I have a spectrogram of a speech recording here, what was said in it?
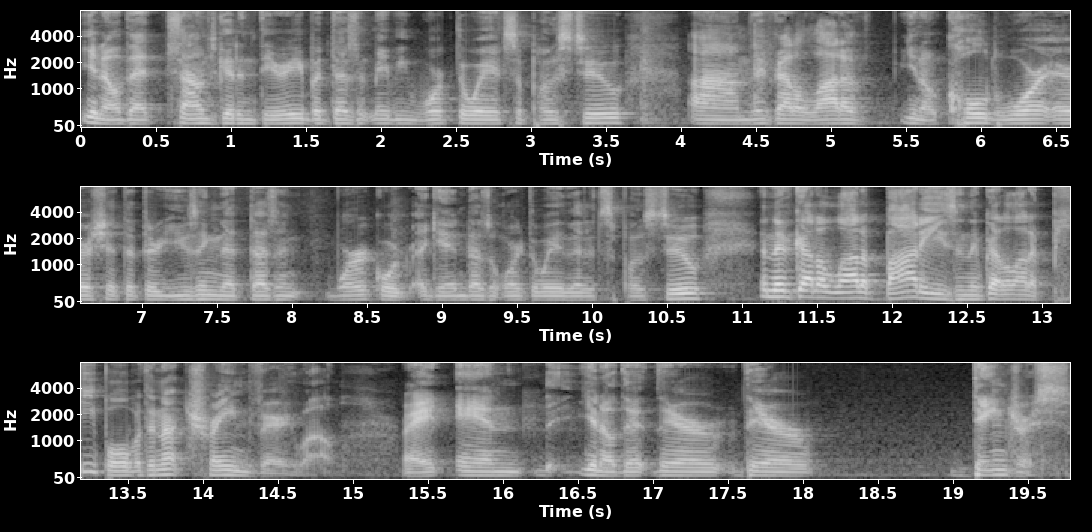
you know, that sounds good in theory, but doesn't maybe work the way it's supposed to. Um, they've got a lot of, you know, Cold War era shit that they're using that doesn't work or, again, doesn't work the way that it's supposed to. And they've got a lot of bodies and they've got a lot of people, but they're not trained very well. Right. And, you know, they're, they're, they're, dangerous,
